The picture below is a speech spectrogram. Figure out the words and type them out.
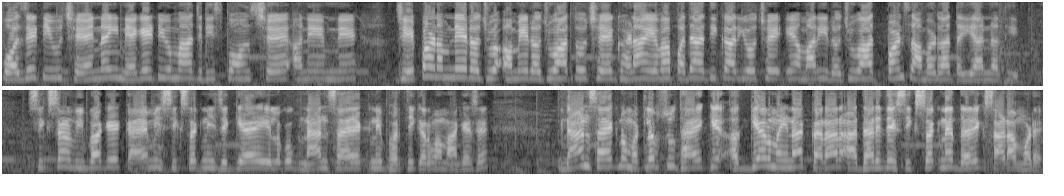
પોઝિટિવ છે નહીં, નેગેટિવમાં જ રિસ્પોન્સ છે. અને એમને જે પણ અમને રજૂ, અમે રજૂઆતો છે, ઘણા એવા પદાધિકારીઓ છે, એ અમારી રજૂઆત પણ સાંભળવા તૈયાર નથી. શિક્ષણ વિભાગે કાયમી શિક્ષકની જગ્યાએ એ લોકો જ્ઞાન સહાયકની ભરતી કરવા માગે છે. જ્ઞાન સહાયકનો મતલબ શું થાય કે અગિયાર મહિના કરાર આધારિત એક શિક્ષકને દરેક શાળા મળે.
